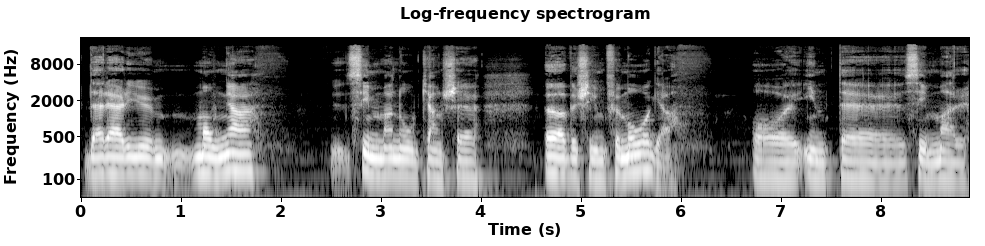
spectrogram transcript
där är det ju många simmar nog kanske över sin förmåga och inte simmar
